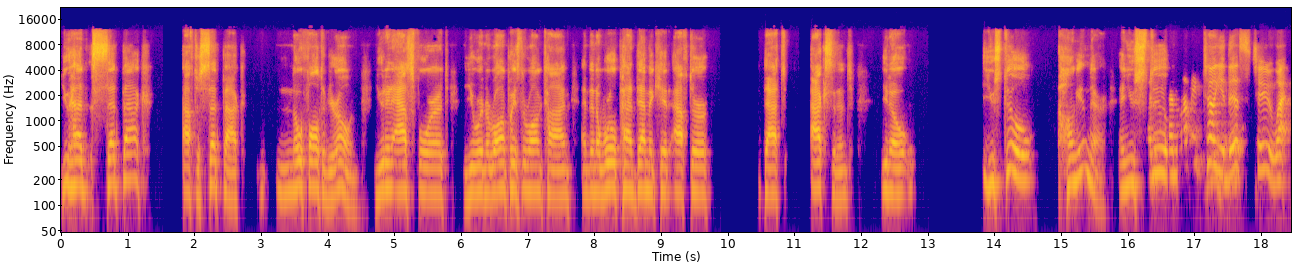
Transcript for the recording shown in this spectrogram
You had setback after setback no fault of your own. You didn't ask for it. You were in the wrong place at the wrong time. And then a world pandemic hit after that accident. You know, you still hung in there and you still. And, and let me tell you this too. What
